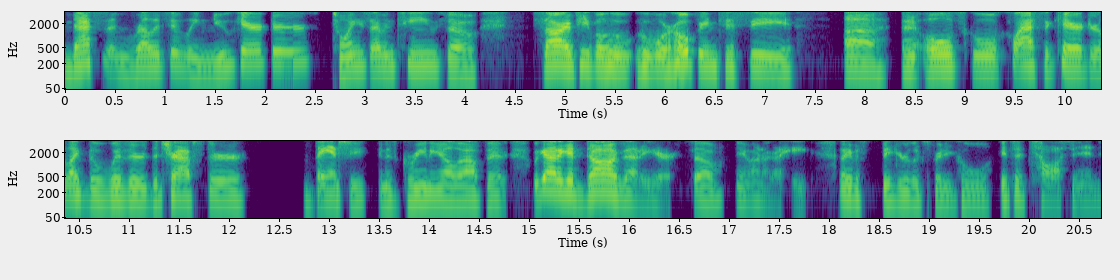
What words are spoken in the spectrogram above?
Bats is a relatively new character, 2017. So sorry, people who who were hoping to see uh an old school classic character like the wizard, the trapster, Banshee in his green and yellow outfit. We got to get dogs out of here. So, you know, I'm not going to hate. I think the figure looks pretty cool. It's a toss in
